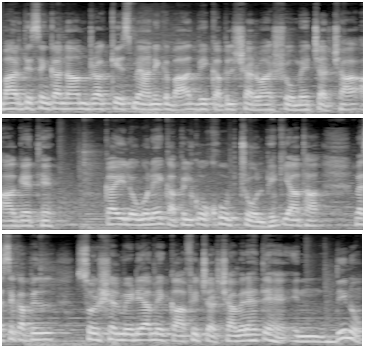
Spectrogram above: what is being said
भारती सिंह का नाम ड्रग केस में आने के बाद भी कपिल शर्मा शो में चर्चा आ गए थे। कई लोगों ने कपिल को खूब ट्रोल भी किया था। वैसे कपिल सोशल मीडिया में काफ़ी चर्चा में रहते हैं। इन दिनों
